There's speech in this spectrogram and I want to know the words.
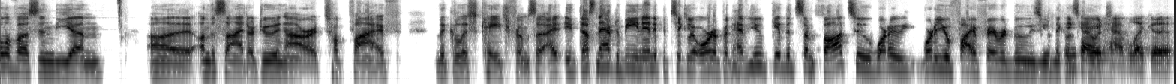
all of us in the um, uh, on the side are doing our top five Nicolas Cage films. So I, it doesn't have to be in any particular order, but have you given some thought to what are what are your five favorite movies? You think Cage? I would have like a,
